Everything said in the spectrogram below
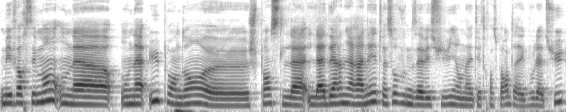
Mais forcément, on a, on a eu pendant, euh, je pense, la, la dernière année, de toute façon, vous nous avez suivis, on a été transparente avec vous là-dessus,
